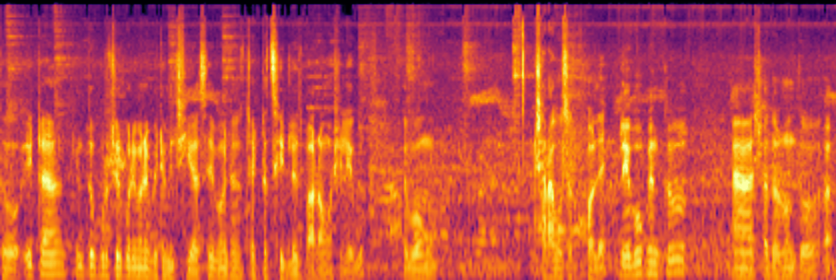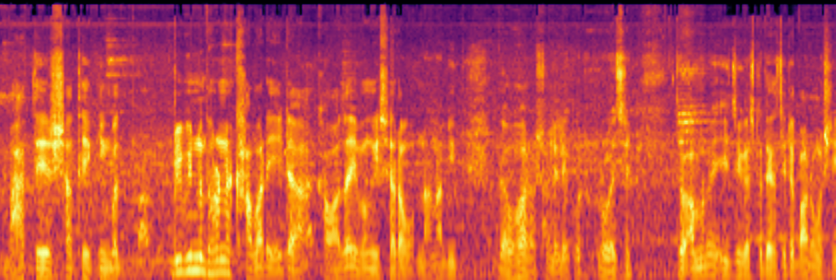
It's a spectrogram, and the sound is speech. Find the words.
তো এটা কিন্তু প্রচুর পরিমাণে ভিটামিন সি আছে এবং এটা হচ্ছে একটা সিডলেস বারোমাসি লেবু এবং সারা বছর ফলে। লেবু কিন্তু সাধারণত ভাতের সাথে কিংবা বিভিন্ন ধরনের খাবারে এটা খাওয়া যায় এবং এছাড়াও নানাবিধ ব্যবহার আসলে লেবুর রয়েছে। তো আমরা এই যে গাছটা দেখাচ্ছি এটা বারো মাসি,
